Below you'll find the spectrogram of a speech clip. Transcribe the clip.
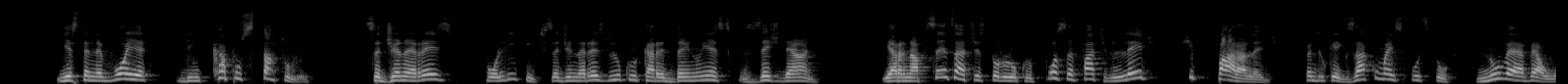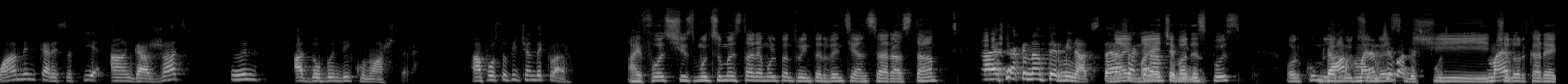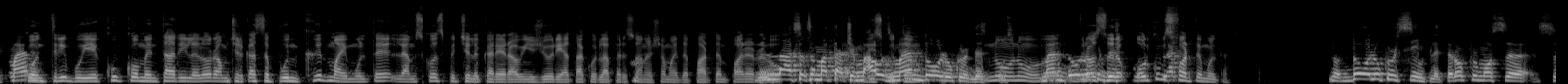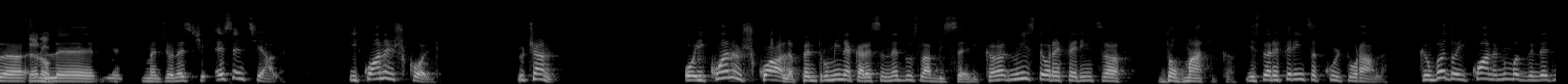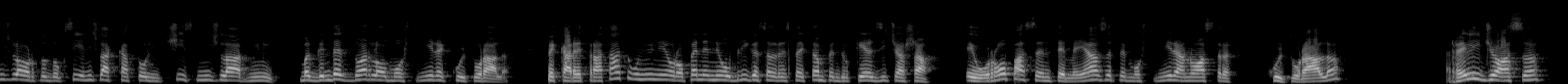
este nevoie din capul statului să generezi politici, să generezi lucruri care dăinuiesc zeci de ani. Iar în absența acestor lucruri poți să faci legi și paralegi. Pentru că exact cum ai spus tu, nu vei avea oameni care să fie angajați în a dobândi cunoaștere. Am fost suficient de clar. Ai fost și îți mulțumesc tare mult pentru intervenția în seara asta. Stai așa că n-am terminat. Stai N-ai, așa mai că ai ceva terminat. de spus? Oricum da, le mulțumesc mai și mai celor care mai contribuie cu comentariile lor. Am încercat să pun cât mai multe, le-am scos pe cele care erau injurii, atacuri la persoană și așa mai departe. Îmi pare rău. Lasă să mă tace. Auzi, mai am două lucruri de spus. Nu, nu, mai am două vreau să... Oricum sunt foarte multe. Nu, două lucruri simple. Te rog frumos să, să rog. le menționez și esențiale. Icoane în școli. Lucian, o icoană în școală, pentru mine care sunt nedus la biserică, nu este o referință dogmatică, este o referință culturală. Când văd o icoană, nu mă gândesc nici la ortodoxie, nici la catolicism, nici la nimic. Mă gândesc doar la o moștenire culturală, pe care Tratatul Uniunii Europene ne obligă să-l respectăm, pentru că el zice așa: Europa se întemeiază pe moștenirea noastră culturală, religioasă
